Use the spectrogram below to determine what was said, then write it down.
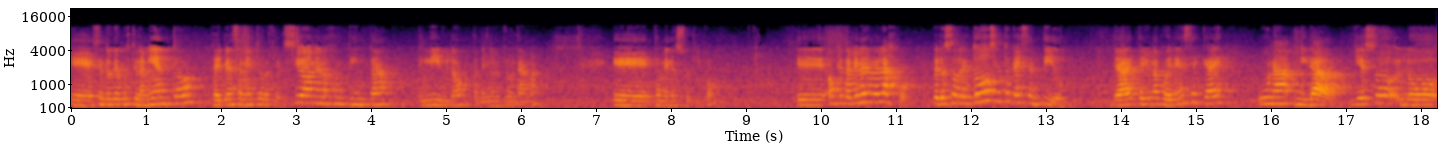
Eh, que hay cuestionamiento, que hay pensamiento y reflexión en Ojo en Tinta, el libro, también en el programa, eh, también en su equipo. aunque también hay relajo, pero sobre todo siento que hay sentido, que hay una coherencia y que hay una mirada y eso lo,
